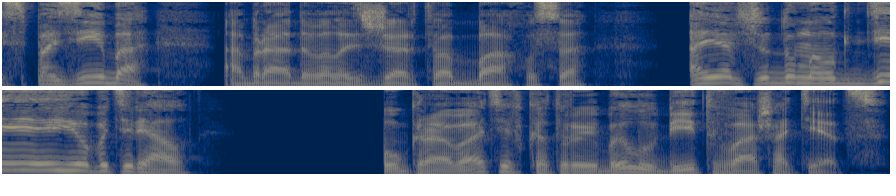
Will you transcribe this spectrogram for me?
«Спасибо!» — обрадовалась жертва Бахуса. «А я все думал, где я ее потерял?» «У кровати, в которой был убит ваш отец».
